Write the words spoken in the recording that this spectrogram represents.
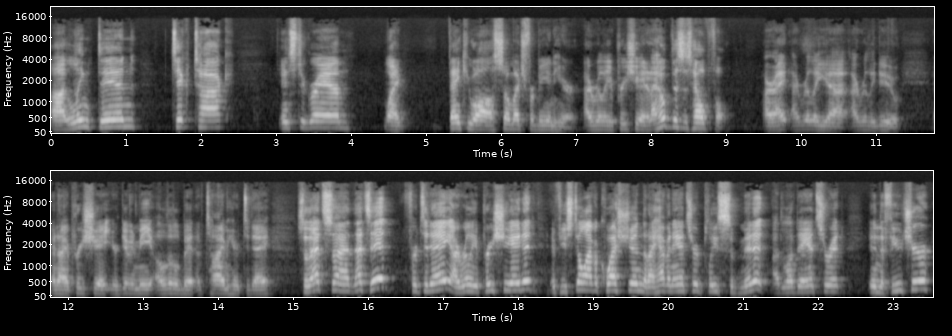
Uh, LinkedIn, TikTok, Instagram. Like, thank you all so much for being here. I really appreciate it. I hope this is helpful. All right, I really, uh, I really do, and I appreciate your giving me a little bit of time here today. So that's uh, that's it for today. I really appreciate it. If you still have a question that I haven't answered, please submit it. I'd love to answer it in the future.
